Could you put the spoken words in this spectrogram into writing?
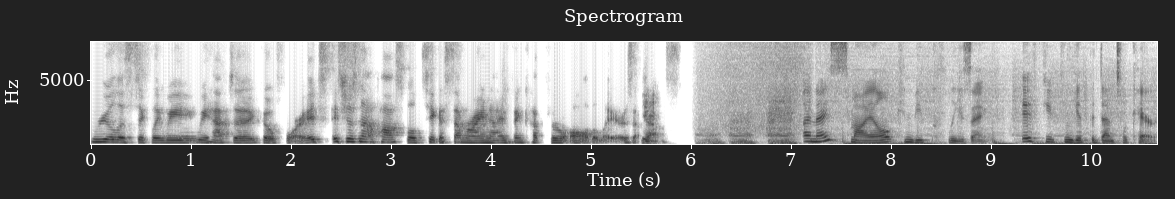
realistically we we have to go for it. It's it's just not possible to take a samurai knife and cut through all the layers at yeah. once. A nice smile can be pleasing if you can get the dental care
